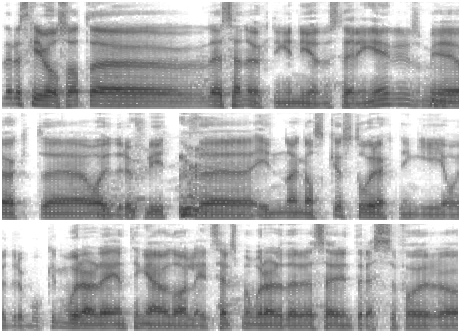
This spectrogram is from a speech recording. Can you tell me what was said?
Dere skriver også at uh, dere ser en økning i nye investeringer, som gir økt uh, ordreflyt uh, inn, og en ganske stor økning i ordreboken. Hvor er det, En ting er jo da late sales, men hvor er det dere ser interesse for å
